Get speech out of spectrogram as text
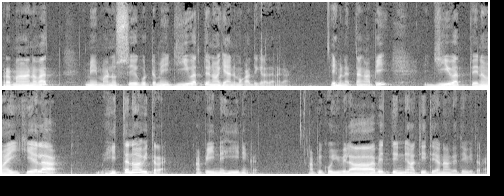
ප්‍රමාණවත් මේ මිනිස්සෙකුට මේ ජීවත් වෙනවා කියන්නේ මොකද්ද කියලා දැනගන්න. එහෙම නැත්නම් අපි ජීවත් වෙනවයි කියලා හිතනවා විතරයි. අපි ඉන්නේ හීනෙක. අපි කොයි වෙලාවෙත් ඉන්නේ අතීතය අනාගතේ විතරයි.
